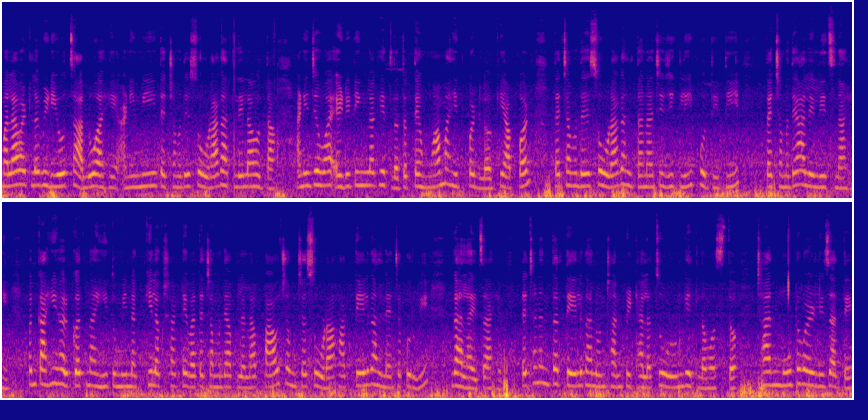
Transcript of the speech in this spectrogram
मला वाटलं व्हिडिओ चालू आहे आणि मी त्याच्यामध्ये सोडा घातलेला होता आणि जेव्हा एडिटिंगला घेतलं तर तेव्हा माहीत पडलं की आपण त्याच्यामध्ये सोडा घालतानाची जी क्लिप होती ती त्याच्यामध्ये आलेलीच नाही. पण काही हरकत नाही तुम्ही नक्की लक्षात ठेवा त्याच्यामध्ये आपल्याला पाव चमचा सोडा हा तेल घालण्याच्या पूर्वी घालायचा आहे. त्याच्यानंतर तेल घालून छान पिठाला चोळून घेतलं मस्त. छान मूठ वळली जाते.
